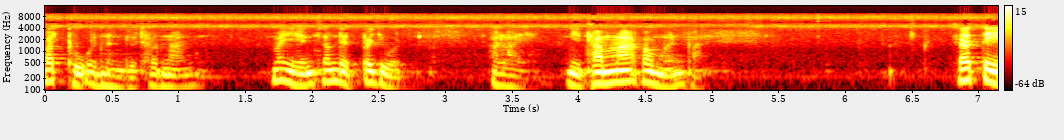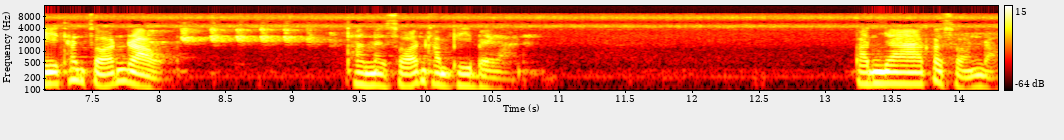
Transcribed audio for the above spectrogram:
วัตถุอันหนึ่งอยู่เท่านั้น ไม่เห็นสำเร็จประโยชน์อะไร นี่ธรรมะก็เหมือนกัน สติท่านสอนเรา ท่านม่สอนคำพีใบลานปัญญาก็สอนเรา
